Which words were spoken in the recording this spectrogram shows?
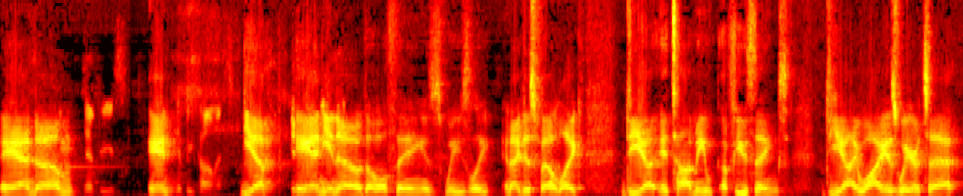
And um, Hippies, and hippie comics. Yep, and you know the whole thing is Weasley, and I just felt like DI. It taught me a few things. DIY is where it's at.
